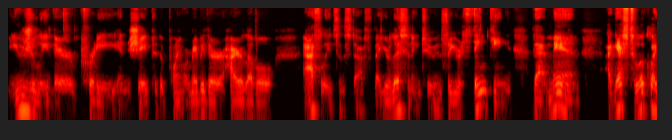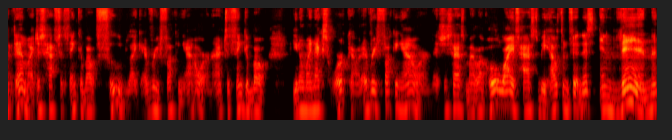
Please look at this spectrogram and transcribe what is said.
usually they're pretty in shape to the point where maybe they're higher level athletes and stuff that you're listening to. And so you're thinking that, man, I guess to look like them, I just have to think about food like every fucking hour. And I have to think about, you know, my next workout every fucking hour. And it just has my whole life has to be health and fitness. And then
